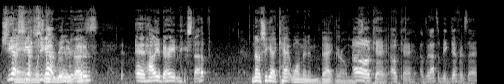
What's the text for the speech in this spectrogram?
She got she got, she got Ruby Rose is- and Halle Berry mixed up. No, she got Catwoman and Batgirl. Mixed Oh, up. okay, okay. I was like, that's a big difference there.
